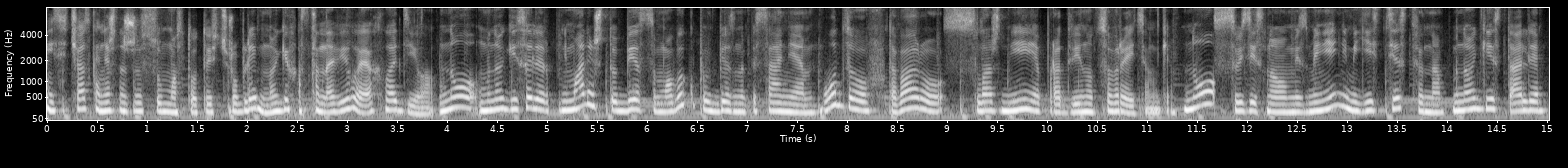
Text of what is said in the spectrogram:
И сейчас, конечно же, сумма 100 тысяч рублей многих остановила и охладила. Но многие селлеры понимали, что без самовыкупов, без написания отзывов товару сложнее продвинуться в рейтинге. Но в связи с новыми изменениями, естественно, многие стали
